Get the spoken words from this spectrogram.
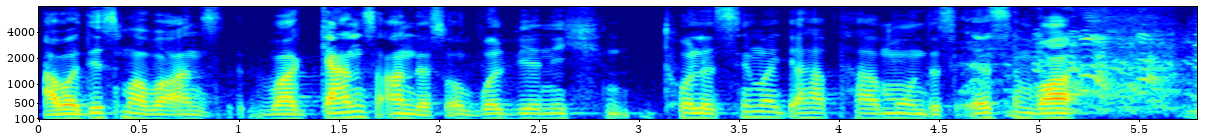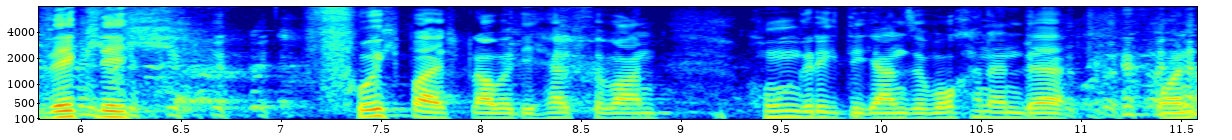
Aber diesmal war es war ganz anders, obwohl wir nicht ein tolles Zimmer gehabt haben und das Essen war wirklich furchtbar. Ich glaube, die Hälfte waren hungrig die ganze Wochenende. Und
